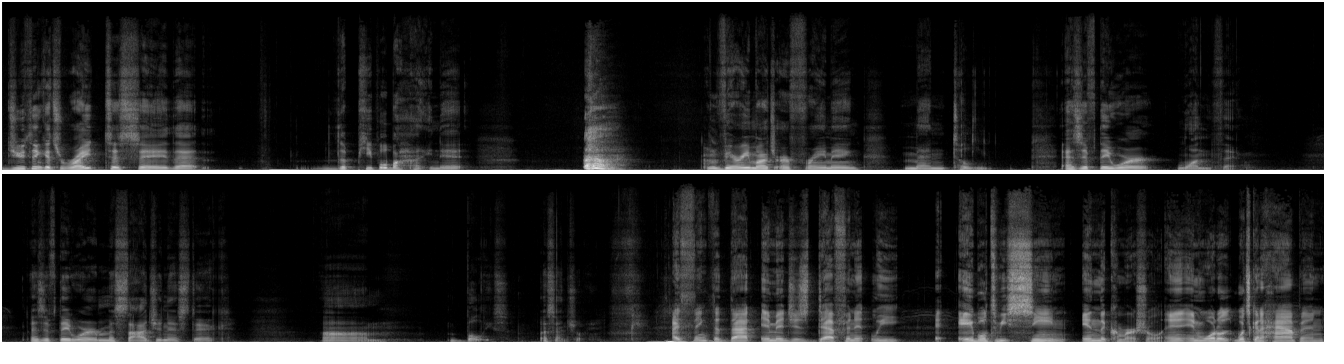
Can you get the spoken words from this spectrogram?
do you think it's right to say that the people behind it very much are framing men to as if they were one thing as if they were misogynistic um, bullies essentially i think that that image is definitely able to be seen in the commercial. And, and what what's going to happen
